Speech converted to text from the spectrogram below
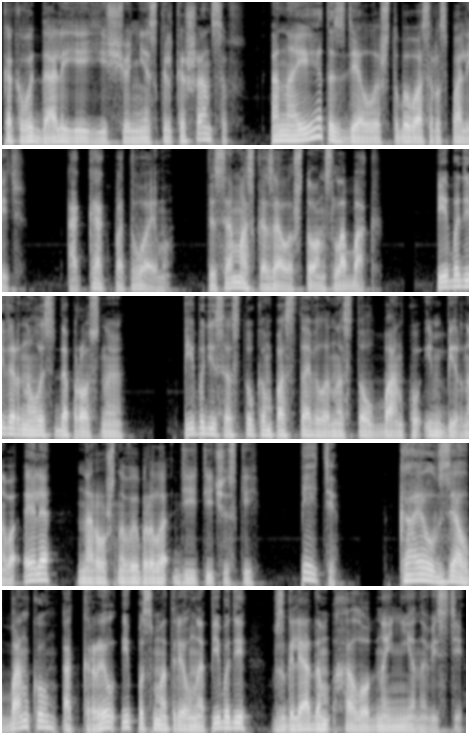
как вы дали ей еще несколько шансов. Она и это сделала, чтобы вас распалить. А как, по-твоему? Ты сама сказала, что он слабак. Пибоди вернулась в допросную. Пибоди со стуком поставила на стол банку имбирного эля, нарочно выбрала диетический. «Пейте». Кайл взял банку, открыл и посмотрел на Пибоди взглядом холодной ненависти.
